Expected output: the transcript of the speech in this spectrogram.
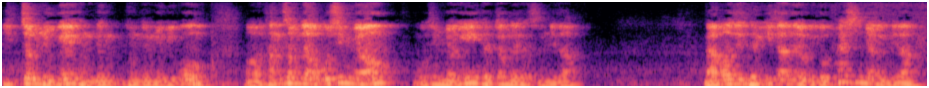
2.6의 경쟁, 경쟁률이고 어, 당첨자 50명, 50명이 결정되셨습니다. 나머지 대기자는 여기도 80명입니다.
